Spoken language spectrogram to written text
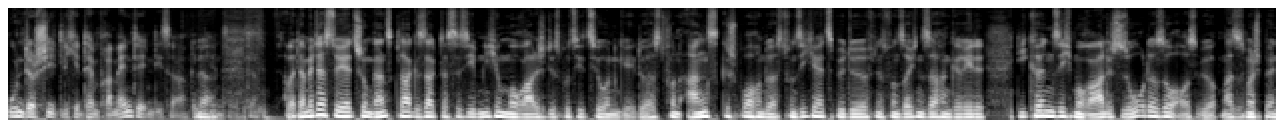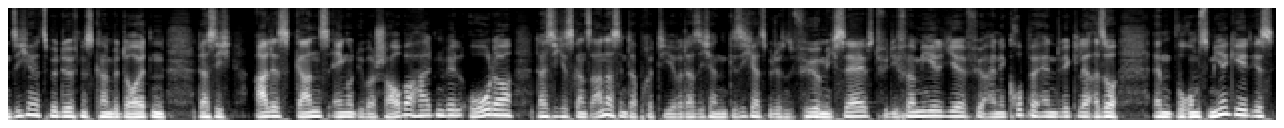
unterschiedliche Temperamente in dieser Klar. Hinsicht. Aber damit hast du jetzt schon ganz klar gesagt, dass es eben nicht um moralische Dispositionen geht. Du hast von Angst gesprochen, du hast von Sicherheitsbedürfnis, von solchen Sachen geredet. Die können sich moralisch so oder so auswirken. Also zum Beispiel ein Sicherheitsbedürfnis kann bedeuten, dass ich alles ganz eng und überschaubar halten will oder dass ich es ganz anders interpretiere, dass ich ein Sicherheitsbedürfnis für mich selbst, für die Familie, für eine Gruppe entwickle. Also ähm, worum es mir geht, ist,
